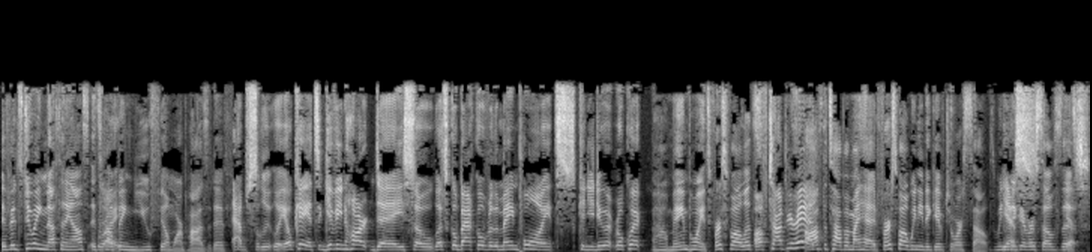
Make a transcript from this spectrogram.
if it's doing nothing else, it's Right. helping you feel more positive. Absolutely. Okay, it's a Giving Heart Day, so let's go back over the main points. Can you do it real quick? Oh, main points. First of all, let's Off top of your head. off the top of my head. First of all, we need to give to ourselves. We need Yes. to give ourselves those Yes.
